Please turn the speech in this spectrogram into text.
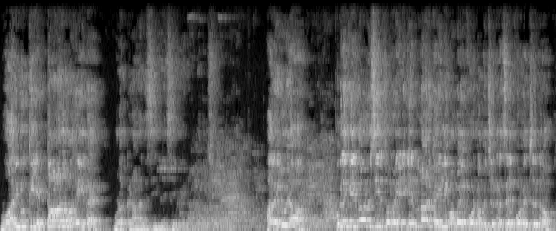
உன் அறிவுக்கு எட்டாத வகையில உனக்கு நான் அதிசயங்களை செய்வேன். ஆண்டவர் சொல்றார். உங்களுக்கு இன்னொரு விஷயம் சொல்றேன். நீங்க எல்லார் கையிலயும் மொபைல் போன் நம்ம வச்சிருக்கிறோம். செல்போன் வச்சிருக்கிறோம்.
